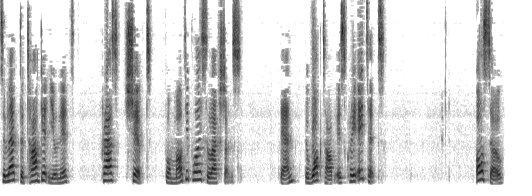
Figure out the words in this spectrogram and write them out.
Select the target unit, press Shift for multiply selections. Then the worktop is created. Also,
